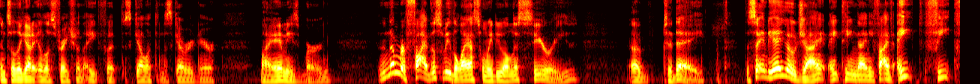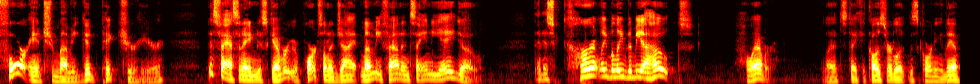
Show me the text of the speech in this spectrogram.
And so they got an illustration of the eight foot skeleton discovered near Miamisburg. And number five, this will be the last one we do on this series of today. The San Diego Giant, 1895, 8 feet 4 inch mummy. Good picture here. This fascinating discovery reports on a giant mummy found in San Diego that is currently believed to be a hoax. However, let's take a closer look, this according to them.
